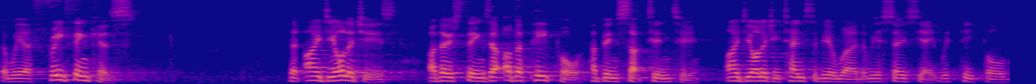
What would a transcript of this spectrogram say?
that we are free thinkers, that ideologies are those things that other people have been sucked into. Ideology tends to be a word that we associate with people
